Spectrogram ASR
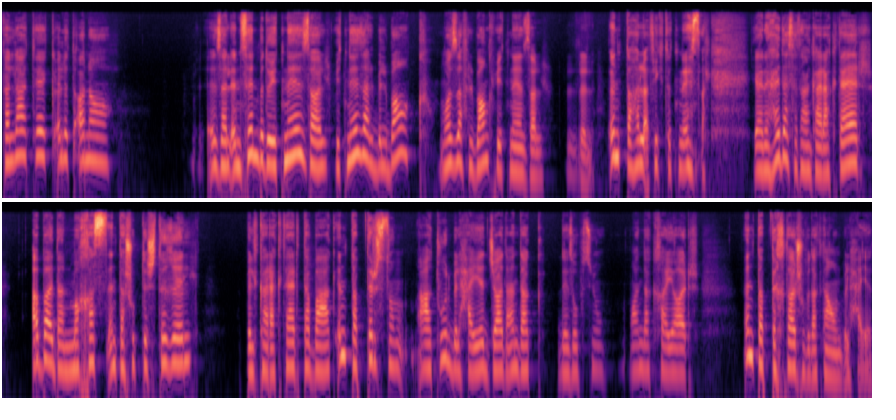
طلعت هيك قلت أنا إذا الإنسان بده يتنازل بيتنازل بالبنك. موظف البنك بيتنازل. أنت هلأ فيك تتنازل. يعني هيدا c'est un caractère. ابدا ما خص أنت شو بتشتغل بال caractère تبعك. أنت بترسم على طول بالحياة جاد عندك deux options وعندك خيار. أنت بتختار شو بدك تعمل بالحياة.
